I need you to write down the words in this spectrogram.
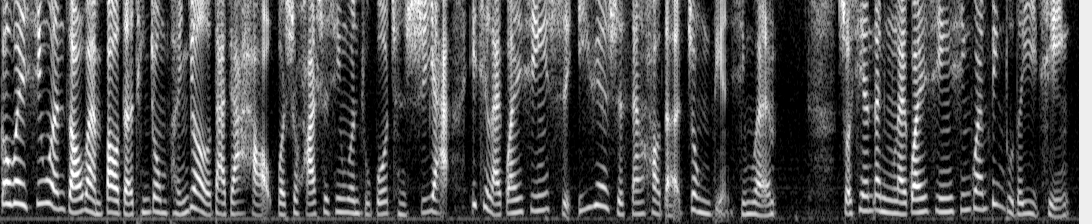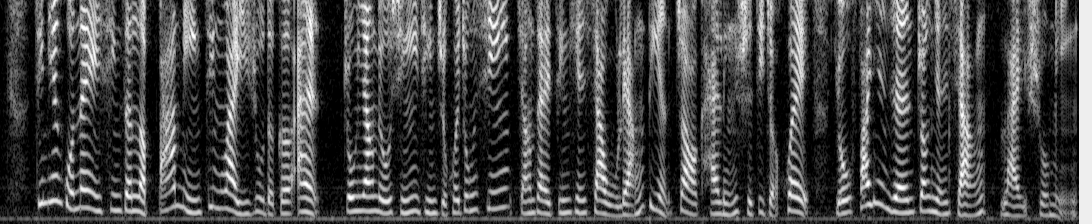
各位新闻早晚报的听众朋友，大家好，我是华视新闻主播陈诗雅，一起来关心十一月十三号的重点新闻。首先带您来关心新冠病毒的疫情。今天国内新增了八名境外移入的个案，中央流行疫情指挥中心将在今天下午两点召开临时记者会，由发言人庄人祥来说明。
